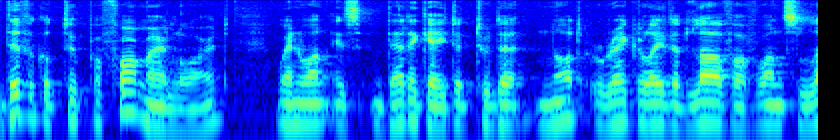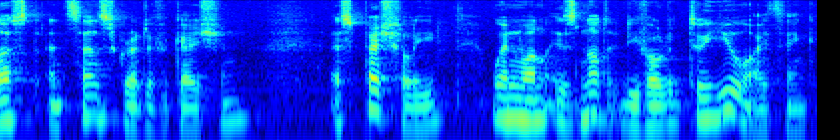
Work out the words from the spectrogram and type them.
difficult to perform, my Lord, when one is dedicated to the not regulated love of one's lust and sense gratification, especially when one is not devoted to you, I think.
